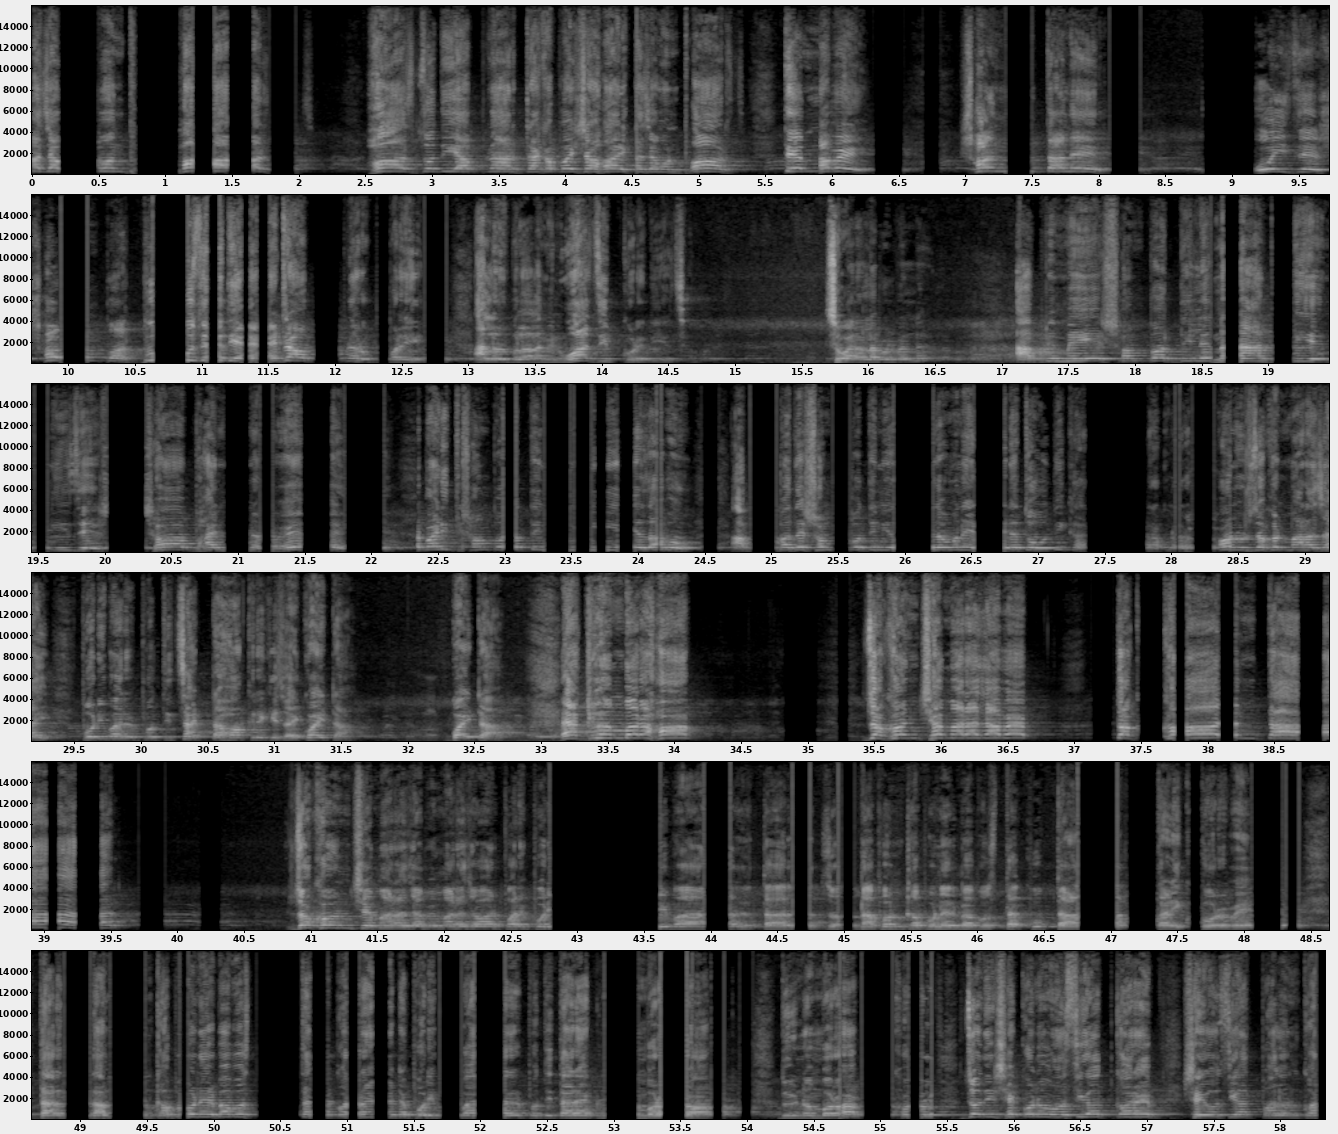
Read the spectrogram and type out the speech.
যেমন হজ যদি আপনার টাকা পয়সা হয়, তা যেমন ফরজ তেমভাবে সন্তানের ওই যে সম্পদ, বুঝে আপনার উপরে আল্লাহ আলমিন ওয়াজিব করে দিয়েছেন। আল্লাহ বলবেন না? আপনি মেয়ের সম্পদ দিলে না দিয়ে নিজে সব ভাই বাড়িতে সম্পত্তি নিয়ে যাব আপনাদের সম্পত্তি নিয়ে যাব মানে এটা তো অধিকার। মানুষ যখন মারা যায়, পরিবারের প্রতি চারটা হক রেখে যায়। কয়টা? কয়টা? এক নম্বর হক, যখন সে মারা যাবে, তখন তার যখন সে মারা যাবে, মারা যাওয়ার পরে পরিবার তার দাফন কাপনের ব্যবস্থা খুব তাড়াতাড়ি করবে। তার দাফন কাপনের ব্যবস্থা করা এটা পরিবারের প্রতি তার এক নম্বর হক। দুই নম্বর হক যদি সে কোনো ওসিয়ত করে, সেই ওসিয়ত পালন করা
